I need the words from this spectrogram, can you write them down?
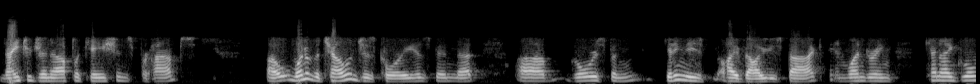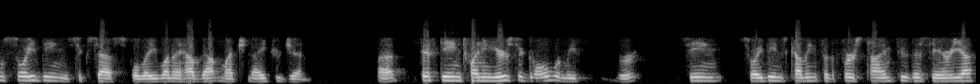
nitrogen applications, perhaps. Uh, one of the challenges, Corey, has been that uh, growers been getting these high values back and wondering, can I grow soybeans successfully when I have that much nitrogen? Uh, 15, 20 years ago, when we were seeing soybeans coming for the first time through this area,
